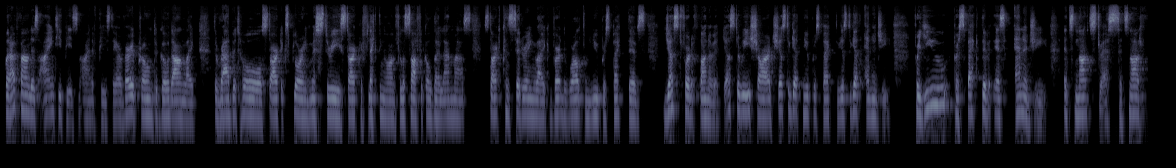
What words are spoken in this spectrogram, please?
what I've found is INTPs and INFPs, they are very prone to go down like the rabbit hole, start exploring mystery, start reflecting on philosophical dilemmas, start considering like the world from new perspectives just for the fun of it, just to recharge, just to get new perspective, just to get energy. For you, perspective is energy. It's not stress. It's not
